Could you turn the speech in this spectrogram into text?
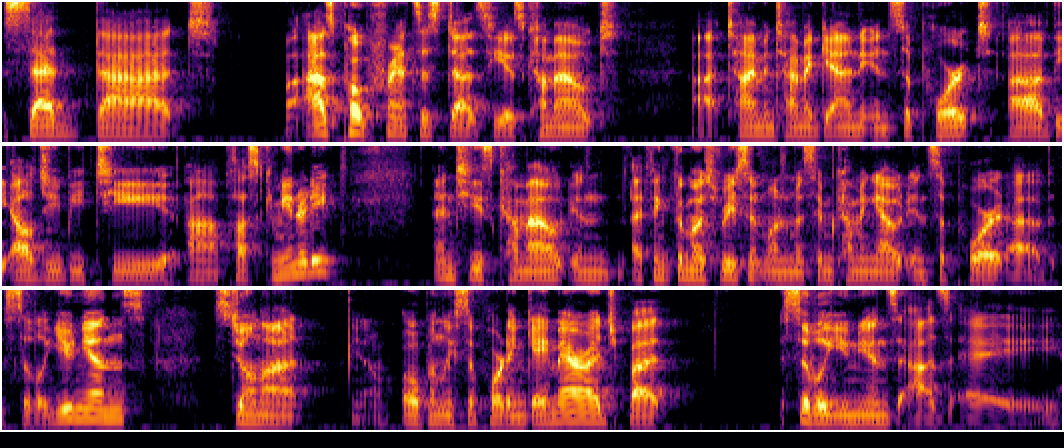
said that, well, as Pope Francis does, he has come out uh, time and time again in support of the LGBT uh, plus community. And he's come out in I think the most recent one was him coming out in support of civil unions, still not, you know, openly supporting gay marriage, but civil unions as a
